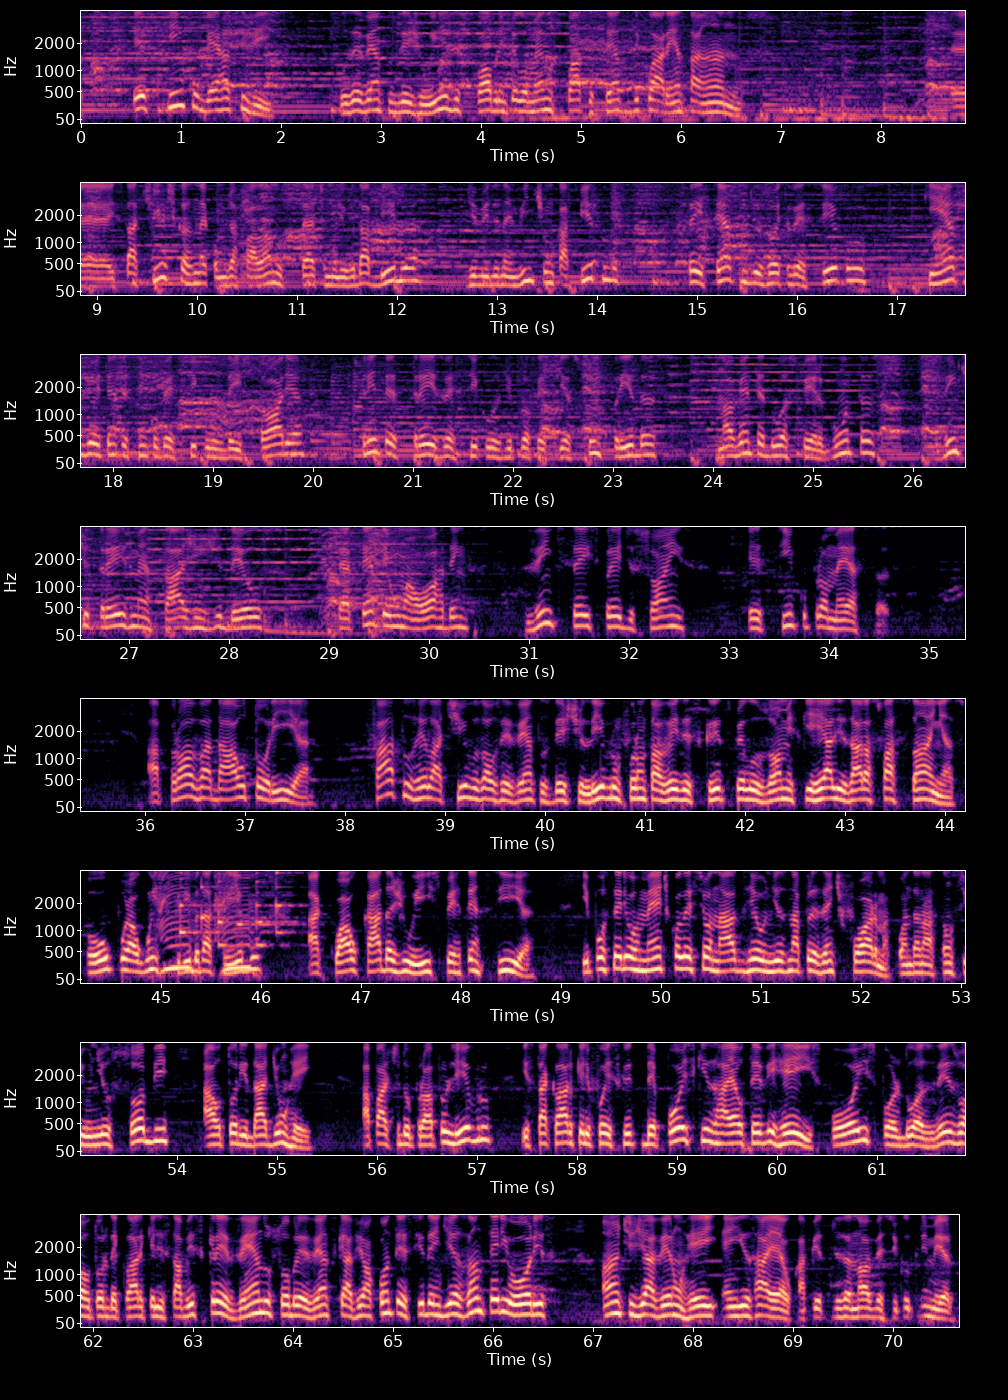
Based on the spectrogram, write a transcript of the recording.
e cinco guerras civis. Os eventos de juízes cobrem pelo menos 440 anos. É, estatísticas, né, como já falamos, sétimo livro da Bíblia, dividido em 21 capítulos, 618 versículos, 585 versículos de história, 33 versículos de profecias cumpridas, 92 perguntas, 23 mensagens de Deus, 71 ordens, 26 predições e 5 promessas. A prova da autoria. Fatos relativos aos eventos deste livro foram talvez escritos pelos homens que realizaram as façanhas ou por algum escriba da tribo a qual cada juiz pertencia, e posteriormente colecionados e reunidos na presente forma, quando a nação se uniu sob a autoridade de um rei. A partir do próprio livro, Está claro que ele foi escrito depois que Israel teve reis, pois, por duas vezes, o autor declara que ele estava escrevendo sobre eventos que haviam acontecido em dias anteriores, antes de haver um rei em Israel. Capítulo 19, versículo 1.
